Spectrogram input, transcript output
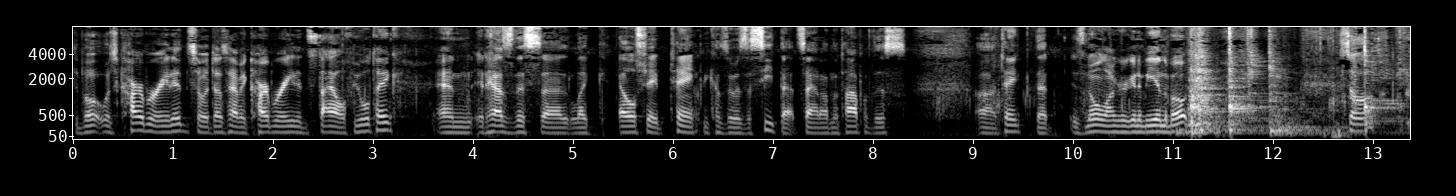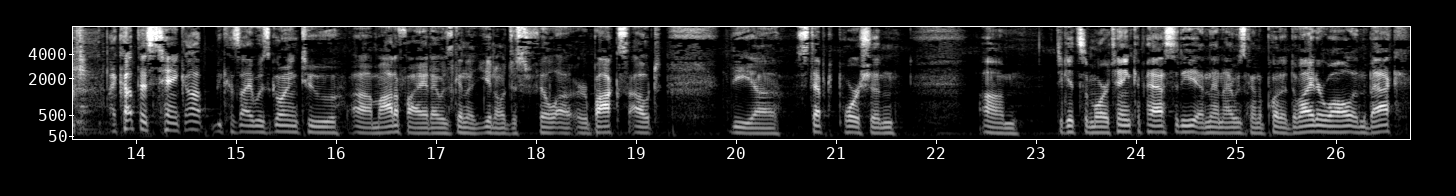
The boat was carbureted, so it does have a carbureted style fuel tank. And it has this uh, like L-shaped tank because there was a seat that sat on the top of this uh, tank that is no longer going to be in the boat. So I cut this tank up because I was going to uh, modify it. I was going to, you know, just fill out or box out the uh, stepped portion um, to get some more tank capacity. And then I was going to put a divider wall in the back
